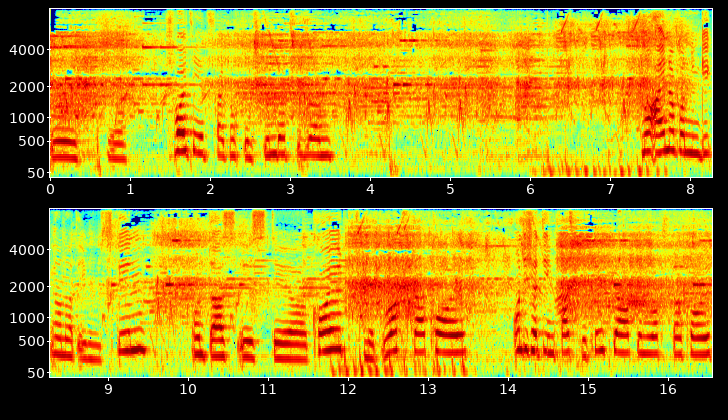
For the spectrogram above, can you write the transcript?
Äh, ja. Ich wollte jetzt halt noch den Skin dazu sagen. Nur einer von den Gegnern hat eben Skin. Und das ist der Colt mit Rockstar Colt. Und ich hätte ihn fast gekillt gehabt, den Rockstar Colt.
